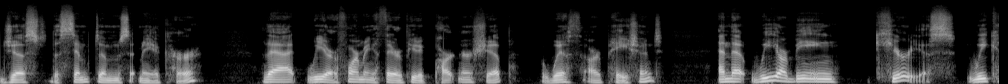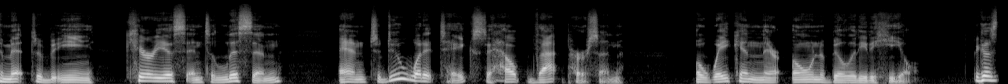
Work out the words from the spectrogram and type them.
just the symptoms that may occur, that we are forming a therapeutic partnership with our patient, and that we are being curious. We commit to being curious and to listen and to do what it takes to help that person awaken their own ability to heal. Because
